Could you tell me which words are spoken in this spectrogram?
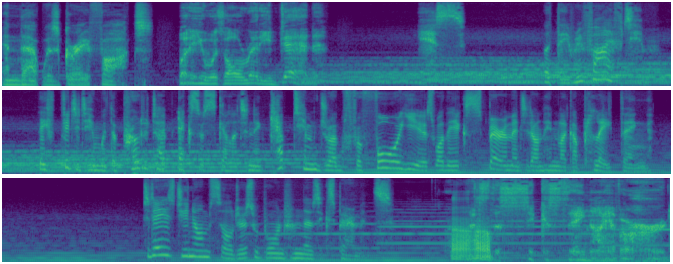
And that was Gray Fox. But he was already dead. Yes. But they revived him. They fitted him with a prototype exoskeleton and kept him drugged for four years while they experimented on him like a plaything. Today's genome soldiers were born from those experiments. That's the sickest thing I ever heard.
